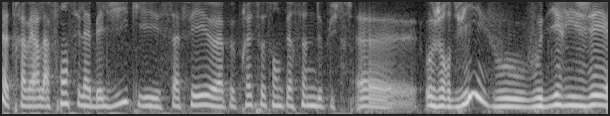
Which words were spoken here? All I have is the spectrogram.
à travers la France et la Belgique, et ça fait à peu près 60 personnes de plus. Aujourd'hui, vous, vous dirigez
